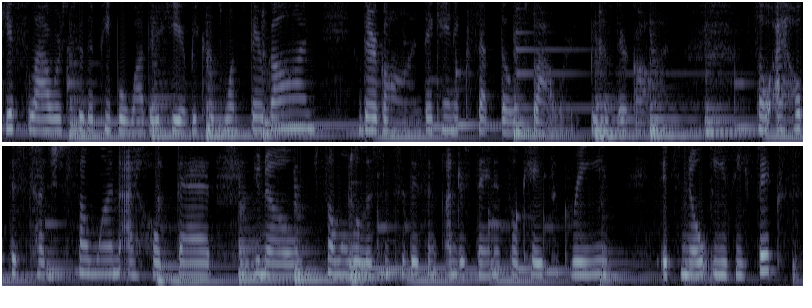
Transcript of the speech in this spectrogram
Give flowers to the people while they're here because once they're gone, they're gone. They can't accept those flowers because they're gone. So I hope this touched someone. I hope that, you know, someone will listen to this and understand it's okay to grieve. It's no easy fix.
